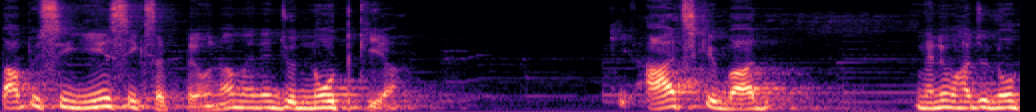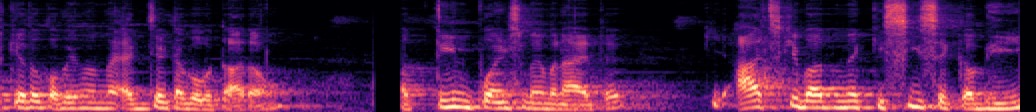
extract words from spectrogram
तो आप इससे ये सीख सकते हो ना, मैंने जो नोट किया, कि आज के बाद मैंने वहाँ जो नोट किया था कभी मैं एग्जैक्ट आपको बता रहा हूँ। तीन पॉइंट्स मैं बनाए थे, कि आज के बाद मैं किसी से कभी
